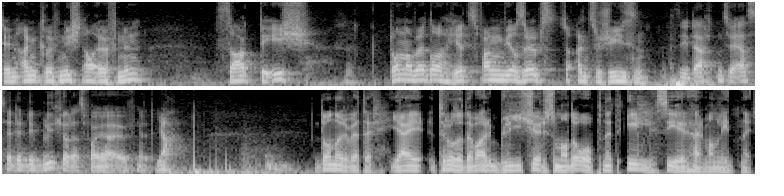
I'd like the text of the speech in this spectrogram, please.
den Angriff nicht eröffnen, sagte ich, Donnerwetter, jetzt fangen wir selbst an zu schießen. Sie dachten zuerst hätte die Blücher das Feuer eröffnet. Ja. Donnerwetter, jeg trodde det var Blücher som hadde åpnet ild, sier Herman Lindner.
